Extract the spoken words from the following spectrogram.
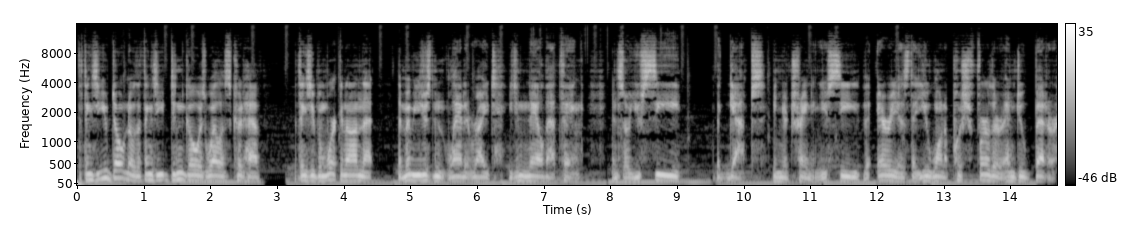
The things that you don't know, the things that you didn't go as well as could have, the things you've been working on that, that maybe you just didn't land it right, you didn't nail that thing. And so you see the gaps in your training, you see the areas that you want to push further and do better.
